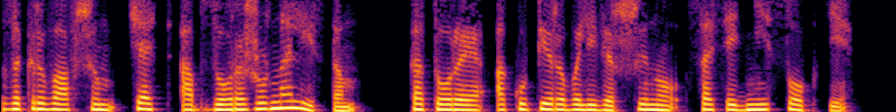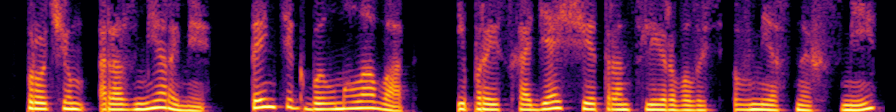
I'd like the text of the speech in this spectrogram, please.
закрывавшим часть обзора журналистам, которые оккупировали вершину соседней сопки. Впрочем, размерами тентик был маловат, и происходящее транслировалось в местных СМИ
